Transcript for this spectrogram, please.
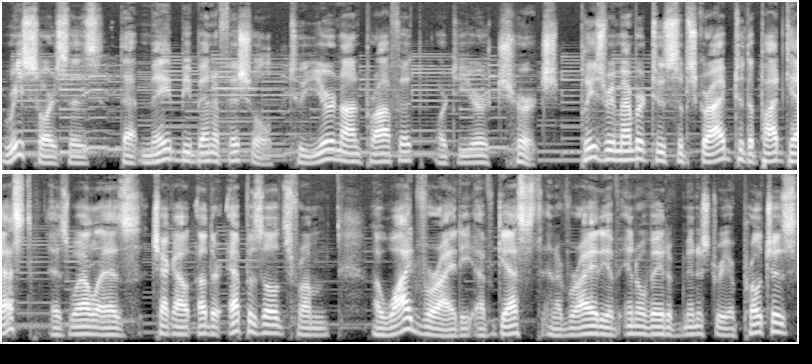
resources that may be beneficial to your nonprofit or to your church. Please remember to subscribe to the podcast as well as check out other episodes from a wide variety of guests and a variety of innovative ministry approaches.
